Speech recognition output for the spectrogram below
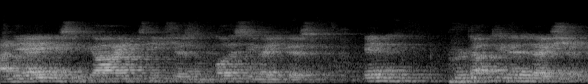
And the aim is to guide teachers and policymakers in productive innovation,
